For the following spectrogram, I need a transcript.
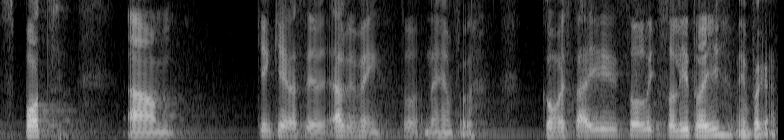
spot. ¿Quién quiere hacer? Alvin, ven, un ejemplo. Como está ahí solito ahí, ven para acá.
